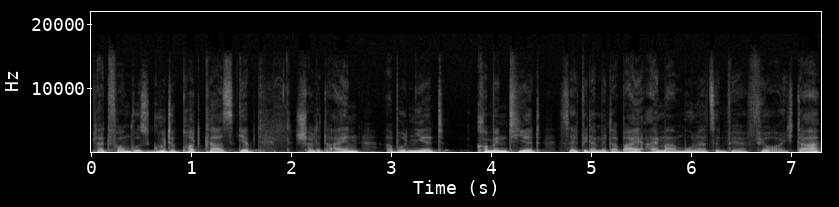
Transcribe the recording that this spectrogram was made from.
Plattformen, wo es gute Podcasts gibt. Schaltet ein, abonniert, kommentiert, seid wieder mit dabei. Einmal im Monat sind wir für euch da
